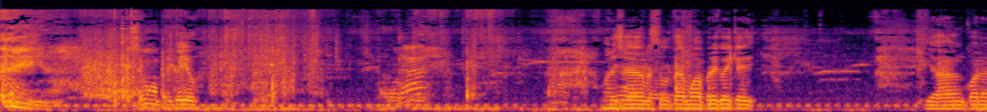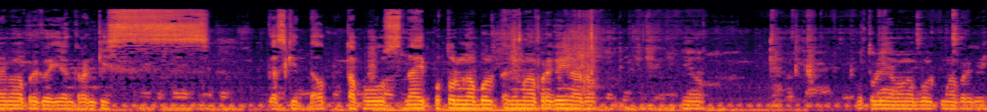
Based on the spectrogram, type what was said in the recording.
ay, sa mga parikoy oh. Mali siya ang resulta mga prekoy kay yang kuan ni mga prekoy yang crankcase gasket out tapos naiputol nga bolt ani mga prekoy na ro. Yo. Putol yung mga bolt mga prekoy.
